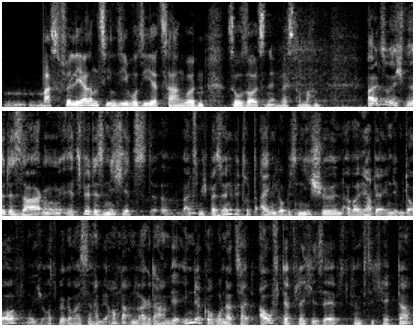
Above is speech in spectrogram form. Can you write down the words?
was für Lehren ziehen Sie, wo Sie jetzt sagen würden, so soll es ein Investor machen? Also ich würde sagen, jetzt wird es nicht jetzt, weil es mich persönlich betrifft, Eigenlob ist nie schön, aber ich habe ja in dem Dorf, wo ich Ortsbürgermeister bin, haben wir auch eine Anlage, da haben wir in der Corona-Zeit auf der Fläche selbst, 50 Hektar,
